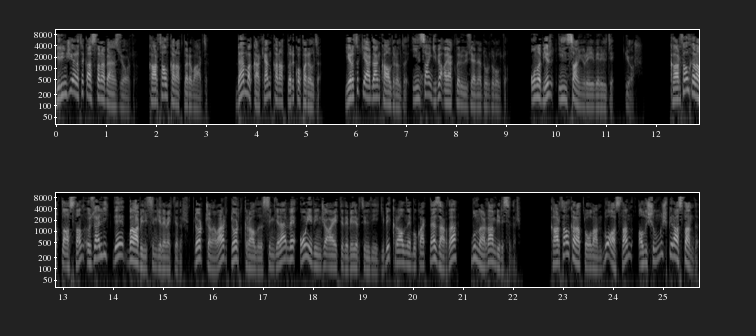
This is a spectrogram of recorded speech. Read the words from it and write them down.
Birinci yaratık aslana benziyordu. Kartal kanatları vardı. Ben bakarken kanatları koparıldı. Yaratık yerden kaldırıldı. İnsan gibi ayakları üzerine durduruldu. Ona bir insan yüreği verildi diyor. Kartal kanatlı aslan özellikle Babil'i simgelemektedir. Dört canavar, dört krallığı simgeler ve 17. ayette de belirtildiği gibi Kral Nebukadnezar da bunlardan birisidir. Kartal kanatlı olan bu aslan alışılmış bir aslandı.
